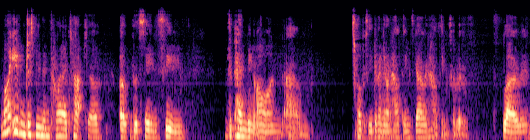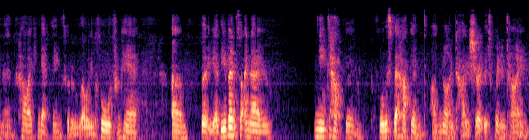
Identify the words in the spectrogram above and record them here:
might even just be an entire chapter of the same scene, depending on um, obviously depending on how things go and how things sort of flow and, and how I can get things sort of rolling forward from here. Um, but yeah, the events that I know need to happen before this bit happens, I'm not entirely sure at this point in time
